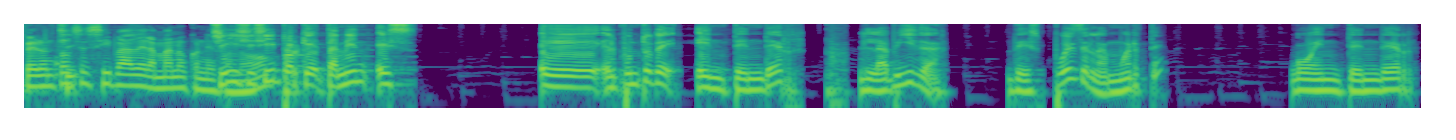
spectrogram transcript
Pero entonces sí. va de la mano con eso, Sí, sí, sí, porque también es eh, el punto de entender la vida después de la muerte o entender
